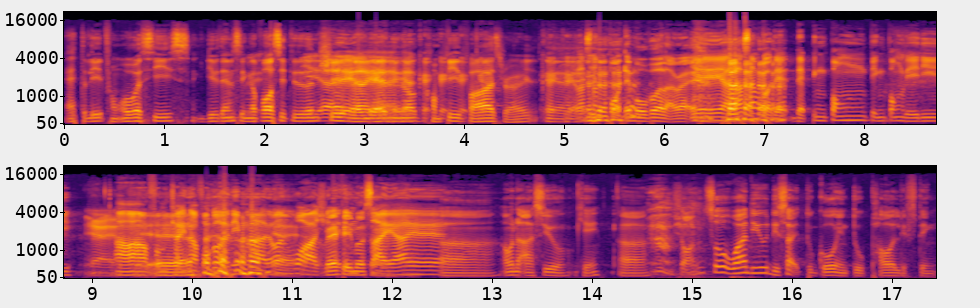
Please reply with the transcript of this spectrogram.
athlete from overseas, give them Singapore citizenship, Yeah, yeah, and then yeah, you know correct, compete correct, for correct. us, right? Correct, correct. Yeah, Last time- bought them over, lah, right? yeah, yeah, yeah. Last time got that, that ping pong ping pong lady. Yeah, yeah. Ah, from Yeah. China. Forgot her name lah. That Yeah, yeah. wow, she Very famous, zai, ah. ah, yeah, yeah. Uh, I want to ask you, okay, uh, Shawn. So, why do you decide to go into powerlifting?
